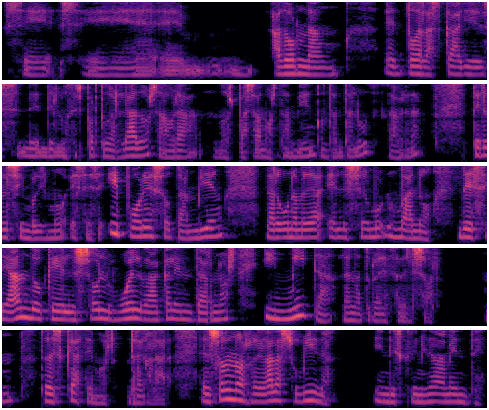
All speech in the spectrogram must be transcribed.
se, se eh, adornan en todas las calles de, luces por todos lados. Ahora nos pasamos también con tanta luz, la verdad. Pero el simbolismo es ese. Y por eso también, de alguna manera, el ser humano, deseando que el sol vuelva a calentarnos, imita la naturaleza del sol. ¿Mm? Entonces, ¿qué hacemos? Regalar. El sol nos regala su vida, indiscriminadamente,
